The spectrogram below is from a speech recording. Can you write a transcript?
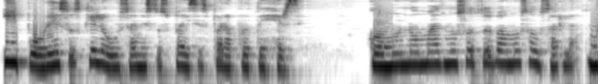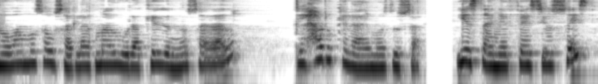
Y por eso es que lo usan estos países para protegerse. ¿Cómo no más nosotros vamos a usarla? ¿No vamos a usar la armadura que Dios nos ha dado? Claro que la debemos de usar y está en Efesios 6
